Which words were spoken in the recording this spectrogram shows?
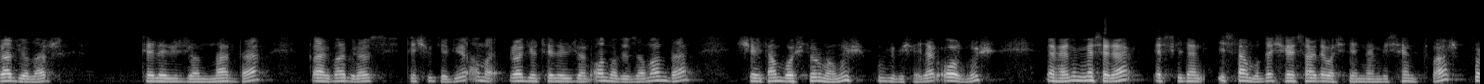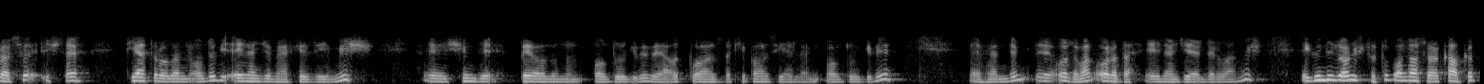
radyolar, televizyonlar da galiba biraz teşvik ediyor ama radyo, televizyon olmadığı zaman da şeytan boş durmamış, bu gibi şeyler olmuş. Efendim mesela eskiden İstanbul'da Şehzadebaşı denilen bir semt var. Burası işte tiyatroların olduğu bir eğlence merkeziymiş. Ee, şimdi Beyoğlu'nun olduğu gibi veyahut Boğaz'daki bazı yerlerin olduğu gibi efendim e, o zaman orada eğlence yerleri varmış. E, gündüz oruç tutup ondan sonra kalkıp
